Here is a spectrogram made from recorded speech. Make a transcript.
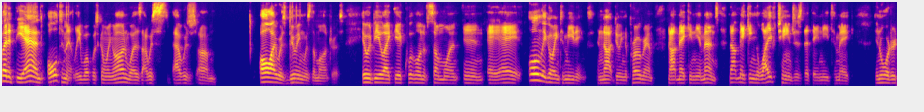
But at the end ultimately what was going on was i was i was um, all i was doing was the mantras. It would be like the equivalent of someone in aa only going to meetings and not doing the program not making the amends not making the life changes that they need to make in order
